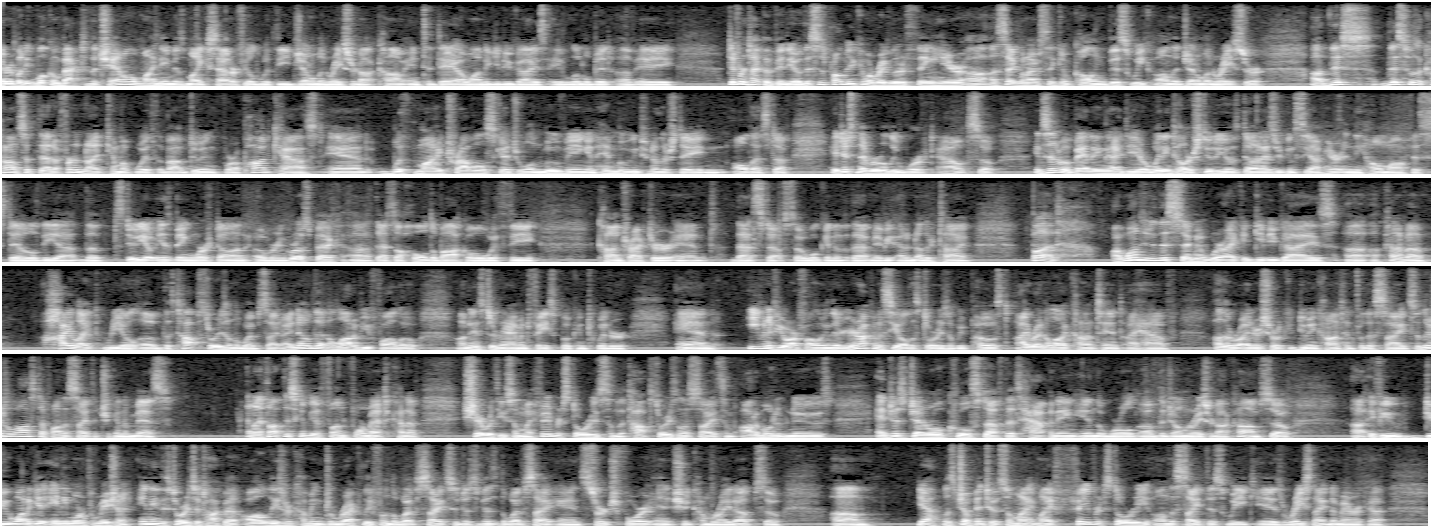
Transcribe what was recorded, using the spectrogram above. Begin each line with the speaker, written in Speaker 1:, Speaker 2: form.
Speaker 1: everybody, welcome back to the channel. My name is Mike Satterfield with the gentlemanracer.com and today I wanted to give you guys a little bit of a different type of video. This has probably become a regular thing here, uh, a segment I was thinking of calling This Week on the Gentleman Racer. Uh, this this was a concept that a friend and I had come up with about doing for a podcast, and with my travel schedule and moving, and him moving to another state and all that stuff, it just never really worked out. So instead of abandoning the idea or waiting till our studio is done, as you can see, I'm here in the home office still. The uh, the studio is being worked on over in Groesbeck. Uh, that's a whole debacle with the contractor and that stuff. So we'll get into that maybe at another time. But I wanted to do this segment where I could give you guys uh, a kind of a highlight reel of the top stories on the website. I know that a lot of you follow on Instagram and Facebook and Twitter, and even if you are following there, you're not going to see all the stories that we post. I write a lot of content. I have other writers who are doing content for the site, so there's a lot of stuff on the site that you're going to miss. And I thought this could be a fun format to kind of share with you some of my favorite stories, some of the top stories on the site, some automotive news, and just general cool stuff that's happening in the world of thegentlemanracer.com. So uh, if you do want to get any more information on any of the stories I talk about, all of these are coming directly from the website. So just visit the website and search for it, and it should come right up. So, um, yeah, let's jump into it. So my, my favorite story on the site this week is Race Night in America.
